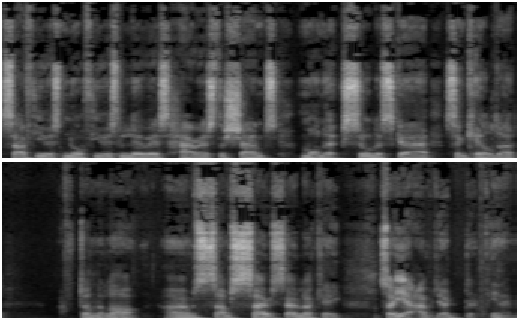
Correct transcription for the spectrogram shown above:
South Uist, North Uist, Lewis, Harris, the Shiants, Monach, Sula Sgeir, St Kilda. I've done a lot. I'm so, I'm so so lucky. So yeah, I, I, you know,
